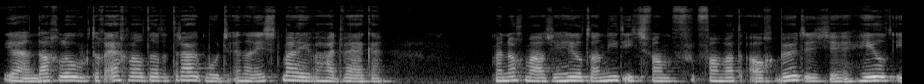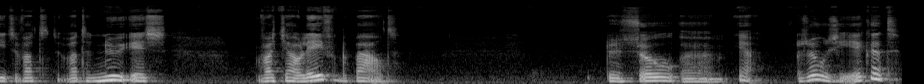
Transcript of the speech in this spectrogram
ja, en dan geloof ik toch echt wel dat het eruit moet. En dan is het maar even hard werken. Maar nogmaals, je heelt dan niet iets van, van wat al gebeurd is. Je heelt iets wat, wat er nu is, wat jouw leven bepaalt. Dus zo, uh, ja, zo zie ik het.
